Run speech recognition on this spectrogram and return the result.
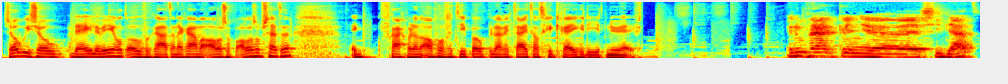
sowieso de hele wereld overgaat en daar gaan we alles op alles op zetten. Ik vraag me dan af of het die populariteit had gekregen die het nu heeft. In hoeverre kun je Seagate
